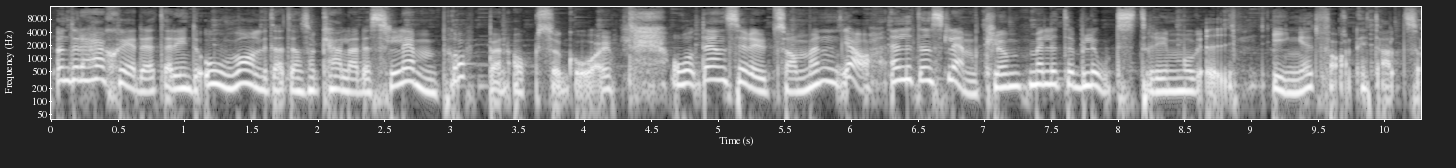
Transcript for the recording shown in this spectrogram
Under det här skedet är det inte ovanligt att den så kallade slemproppen också går. Och den ser ut som en, ja, en liten slemklump med lite blodstrimmor i. Inget farligt alltså.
